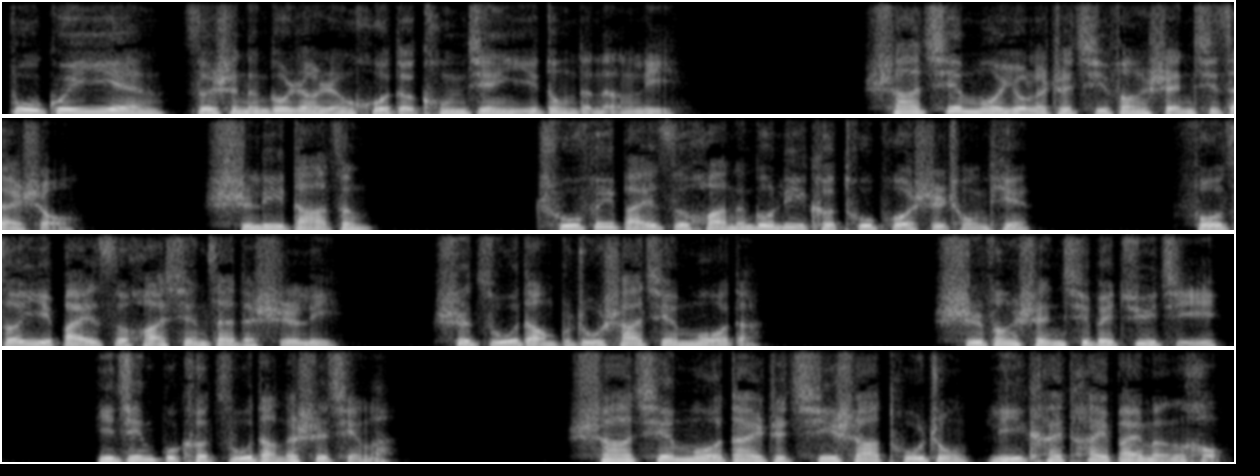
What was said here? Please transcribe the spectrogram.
不归雁则是能够让人获得空间移动的能力。杀阡陌有了这七方神器在手，实力大增。除非白子画能够立刻突破十重天，否则以白子画现在的实力，是阻挡不住杀阡陌的。十方神器被聚集。已经不可阻挡的事情了。杀阡陌带着七杀徒众离开太白门后，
